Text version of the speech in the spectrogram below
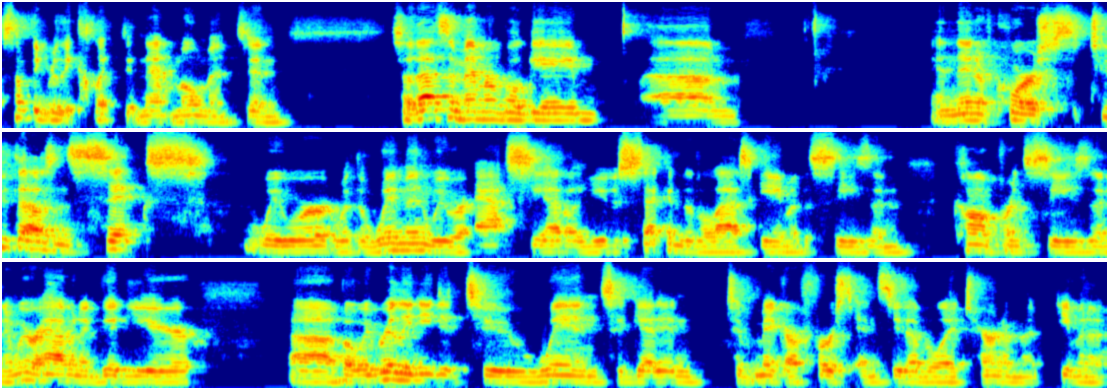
something really clicked in that moment, and so that's a memorable game. Um, and then, of course, 2006, we were with the women, we were at Seattle U, second to the last game of the season, conference season, and we were having a good year. Uh, but we really needed to win to get in to make our first NCAA tournament, even a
